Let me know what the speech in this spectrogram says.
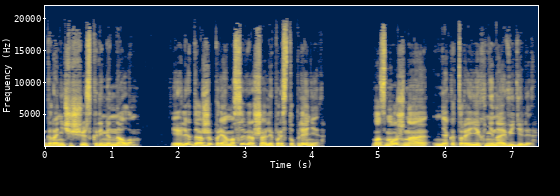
граничащую с криминалом, или даже прямо совершали преступления. Возможно, некоторые их ненавидели.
